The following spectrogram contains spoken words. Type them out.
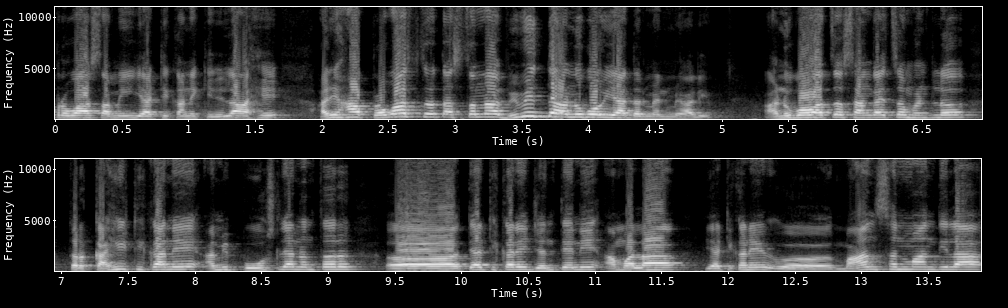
प्रवास आम्ही या ठिकाणी केलेला आहे आणि हा प्रवास करत असताना विविध अनुभव या दरम्यान मिळाले. अनुभवाचं सांगायचं म्हटलं तर काही ठिकाणी आम्ही पोहोचल्यानंतर त्या ठिकाणी जनतेने आम्हाला या ठिकाणी मान सन्मान दिला.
